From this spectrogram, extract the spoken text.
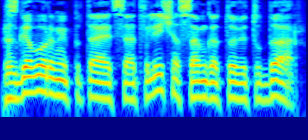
Разговорами пытается отвлечь, а сам готовит удар.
